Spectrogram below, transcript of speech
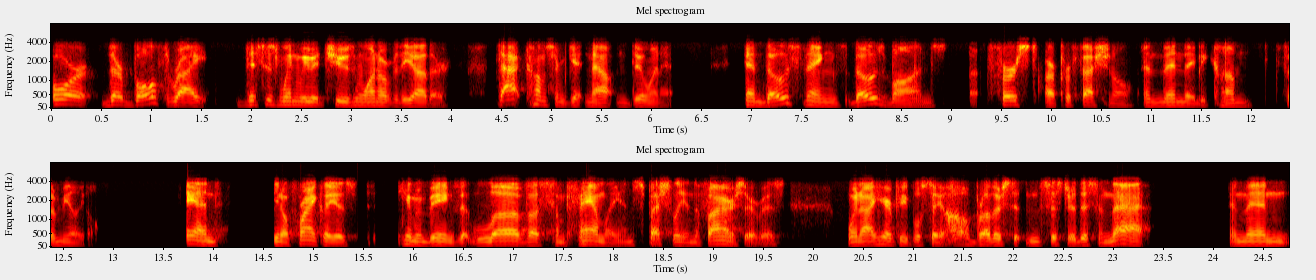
Or they're both right. This is when we would choose one over the other. That comes from getting out and doing it. And those things, those bonds, uh, first are professional and then they become familial. And, you know, frankly, as human beings that love us some family, and especially in the fire service, when I hear people say, oh, brother and sister, this and that, and then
